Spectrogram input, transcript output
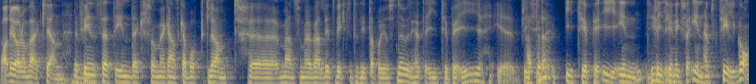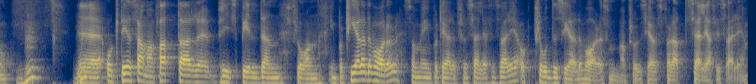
Ja, det gör de verkligen. Det mm. finns ett index som är ganska bortglömt eh, men som är väldigt viktigt att titta på just nu. Det heter ITPI. Prisin ITPI, in, ITPI. prisindex för inhemsk tillgång. Mm. Mm. Och det sammanfattar prisbilden från importerade varor som är importerade för att säljas i Sverige och producerade varor som har producerats för att säljas i Sverige. Mm.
